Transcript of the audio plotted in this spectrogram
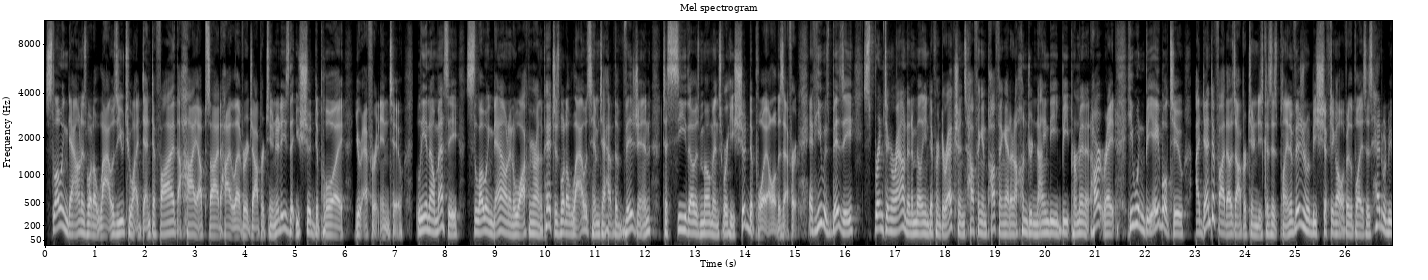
slowing down is what allows you to identify the high upside, high leverage opportunities that you should deploy your effort into. Lionel Messi slowing down and walking around the pitch is what allows him to have the vision to see those moments where he should deploy all of his effort. If he was busy sprinting around in a million different directions, huffing and puffing at an 190 beat per minute heart rate, he wouldn't be able to identify those opportunities because his plane of vision would be shifting all over the place. His head would be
